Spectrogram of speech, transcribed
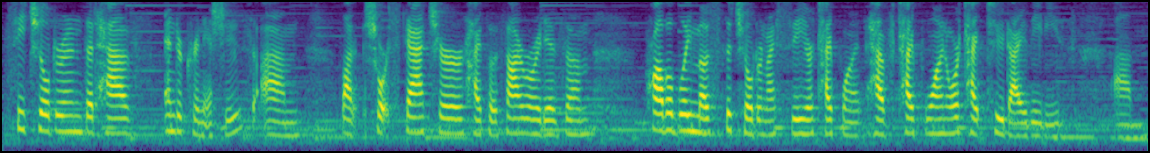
see children that have endocrine issues, um, a lot of short stature, hypothyroidism. Probably most of the children I see are type 1, have type 1 or type 2 diabetes. Um,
